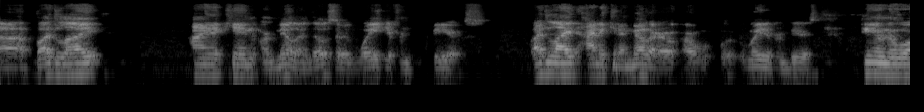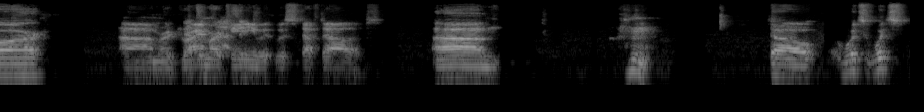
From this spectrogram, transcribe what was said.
uh, Bud Light, Heineken, or Miller. Those are way different beers. Bud Light, Heineken, and Miller are, are way different beers. Pinot Noir, um, or dry martini with, with stuffed olives. Um, hmm. So what's what's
